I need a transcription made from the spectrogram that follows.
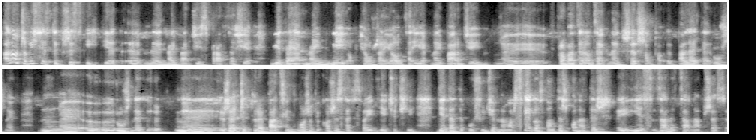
ale oczywiście z tych wszystkich diet e, najbardziej sprawdza się dieta jak najmniej obciążająca i jak najbardziej e, wprowadzająca jak najszerszą paletę różnych, e, różnych rzeczy, które pacjent może wykorzystać w swojej diecie, czyli dieta typu śródziemnomorskiego, stąd też ona też jest zalecana przez,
